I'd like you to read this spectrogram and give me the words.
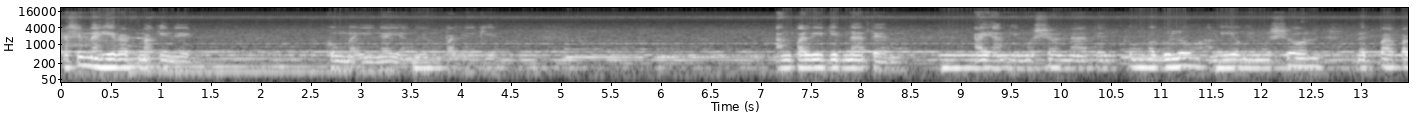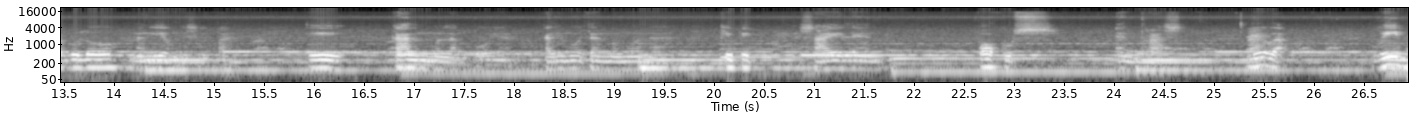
kasi mahirap makinig kung maingay ang iyong paligid. Ang paligid natin ay ang emosyon natin. Kung magulo ang iyong emosyon, nagpapagulo ng iyong isipan. I-calm mo lang po yan. Kalimutan mo muna. Keep it silent, focus, and trust. Di ba? Read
